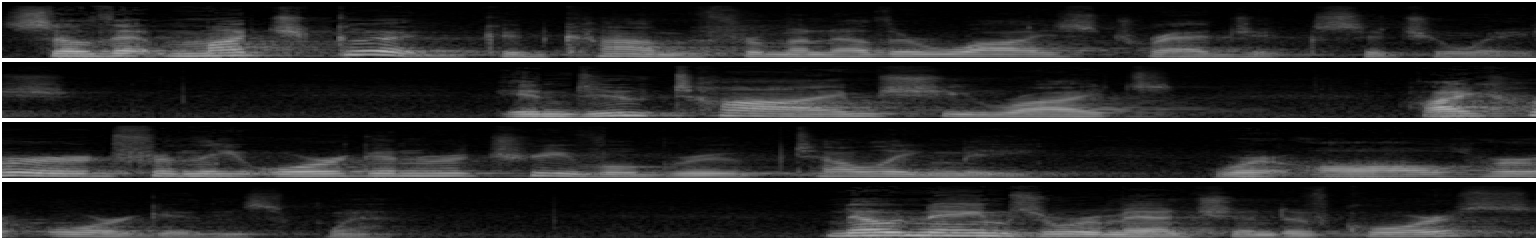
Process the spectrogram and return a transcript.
so that much good could come from an otherwise tragic situation. In due time, she writes, I heard from the organ retrieval group telling me where all her organs went. No names were mentioned, of course,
